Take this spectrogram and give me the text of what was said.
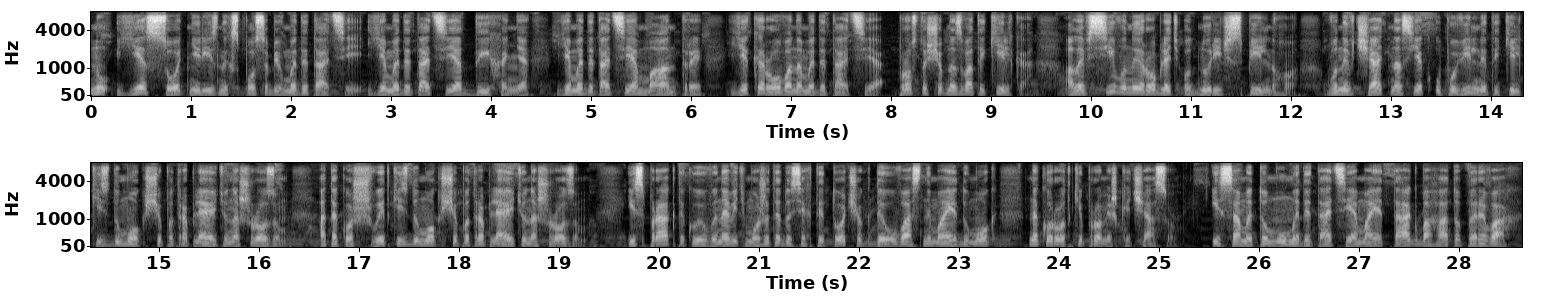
Ну, є сотні різних способів медитації. Є медитація дихання, є медитація мантри, є керована медитація, просто щоб назвати кілька. Але всі вони роблять одну річ спільного. Вони вчать нас, як уповільнити кількість думок, що потрапляють у наш розум, а також швидкість думок, що потрапляють у наш розум. І з практикою ви навіть можете досягти точок, де у вас немає думок на короткі проміжки часу. І саме тому медитація має так багато переваг.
